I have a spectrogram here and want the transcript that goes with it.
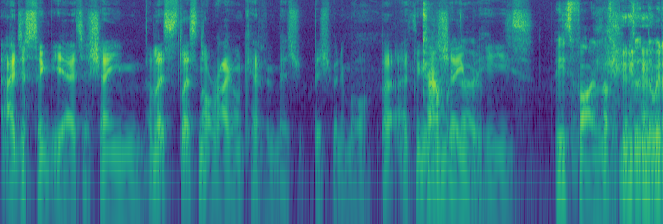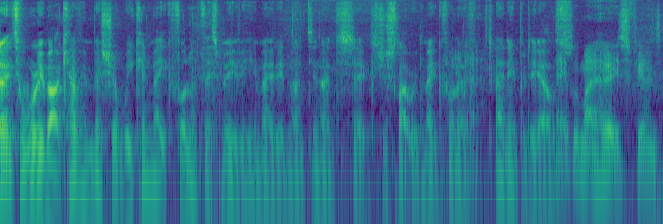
I just think yeah it's a shame and let's let's not rag on Kevin Bishop, Bishop anymore but I think Can it's a shame that he's He's fine. We don't need to worry about Kevin Bishop. We can make fun of this movie he made in 1996, just like we'd make fun Yeah. of anybody else. it might hurt his feelings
